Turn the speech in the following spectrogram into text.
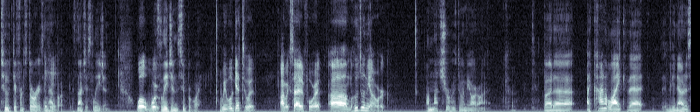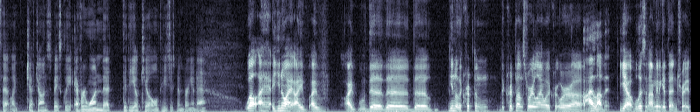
two different stories in Mm-hmm. that book. It's not just Legion. well, It's Legion and Superboy. We will get to it. I'm excited for it. Um, who's doing the artwork? I'm not sure who's doing the art on it. Okay. But uh, I kind of like that. Have you noticed that like Geoff Johns is basically everyone that the deal killed, he's just been bringing back. Well, I you know I, I I've I the the the you know the Krypton the Krypton storyline where, where uh, I love it. yeah. Well, listen, I'm gonna get that in trade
